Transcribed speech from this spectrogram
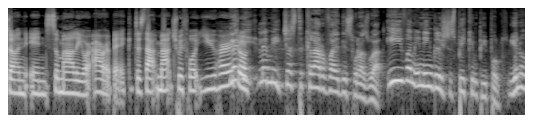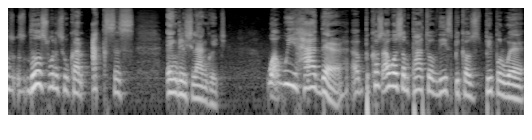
done in Somali or Arabic. Does that match with what you heard? Let or- me, let me just clarify this one as well. Even in English speaking people, you know, those ones who can access English language, what we had there, uh, because I wasn't part of this, because people were,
